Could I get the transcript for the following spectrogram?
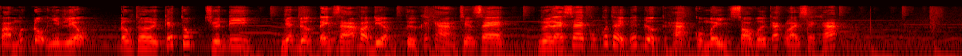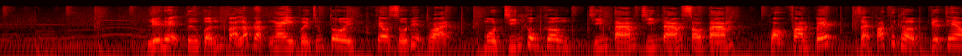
và mức độ nhiên liệu, đồng thời kết thúc chuyến đi, nhận được đánh giá và điểm từ khách hàng trên xe. Người lái xe cũng có thể biết được hạng của mình so với các lái xe khác. Liên hệ tư vấn và lắp đặt ngay với chúng tôi theo số điện thoại 1900 989868 hoặc fanpage Giải pháp thích hợp Viettel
